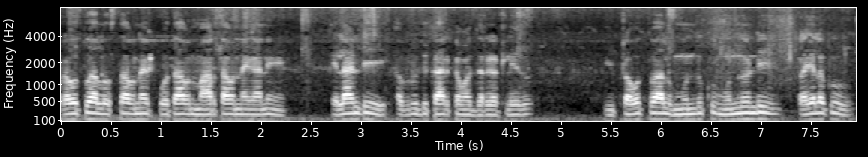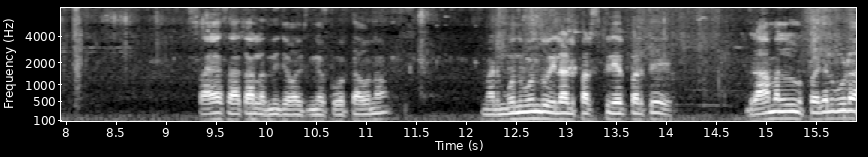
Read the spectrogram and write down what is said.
ప్రభుత్వాలు వస్తూ ఉన్నాయి పోతా ఉన్నాయి మారుతూ ఉన్నాయి కానీ ఎలాంటి అభివృద్ధి కార్యక్రమాలు జరగట్లేదు. ఈ ప్రభుత్వాలు ముందుకు ముందుండి ప్రజలకు సహాయ సహకారాలు అందించవలసిందిగా కోరుతా ఉన్నాం. మరి ముందు ముందు ఇలాంటి పరిస్థితులు ఏర్పడితే గ్రామాలలో ప్రజలు కూడా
